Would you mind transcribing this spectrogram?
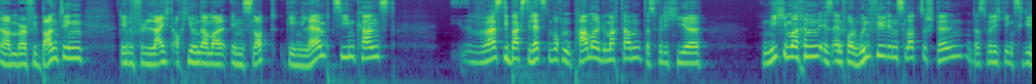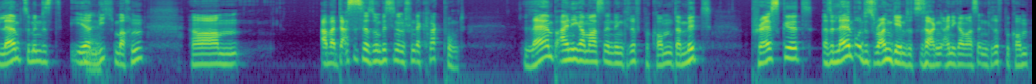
Äh, Murphy Bunting, den du vielleicht auch hier und da mal in den Slot gegen Lamb ziehen kannst. Was die Bucks die letzten Wochen ein paar Mal gemacht haben, das würde ich hier nicht machen, ist Antoine Winfield in den Slot zu stellen. Das würde ich gegen CD Lamb zumindest eher nee. nicht machen. Ähm, aber das ist ja so ein bisschen dann schon der Knackpunkt. Lamb einigermaßen in den Griff bekommen, damit Prescott, also Lamb und das Run-Game sozusagen einigermaßen in den Griff bekommen,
